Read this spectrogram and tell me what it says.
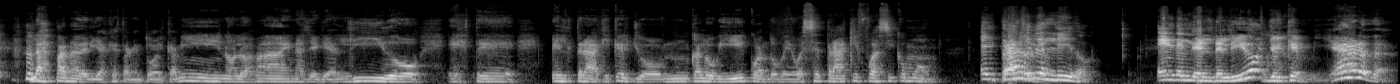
las panaderías que están en todo el camino, las vainas, llegué al Lido, este, el traqui que yo nunca lo vi. Cuando veo ese traqui fue así como... El Perla. del Lido. El del Lido. El del Lido, yo y qué mierda.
